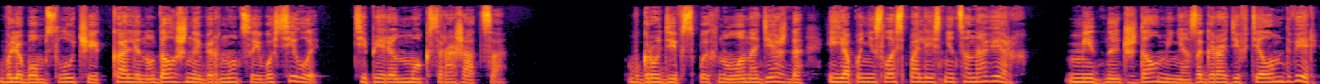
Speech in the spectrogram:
В любом случае, к Калину должны вернуться его силы. Теперь он мог сражаться. В груди вспыхнула надежда, и я понеслась по лестнице наверх. Миднайт ждал меня, загородив телом дверь,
